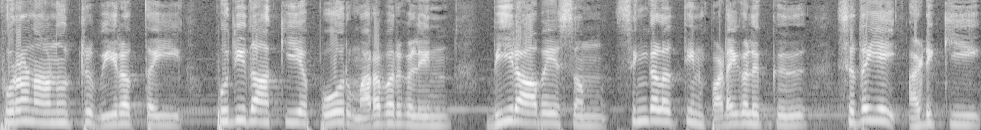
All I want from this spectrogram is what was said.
புறநானூற்று வீரத்தை புதிதாக்கிய போர் மரபர்களின் வீராவேசம் சிங்களத்தின் படைகளுக்கு சிதையை அடுக்கி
